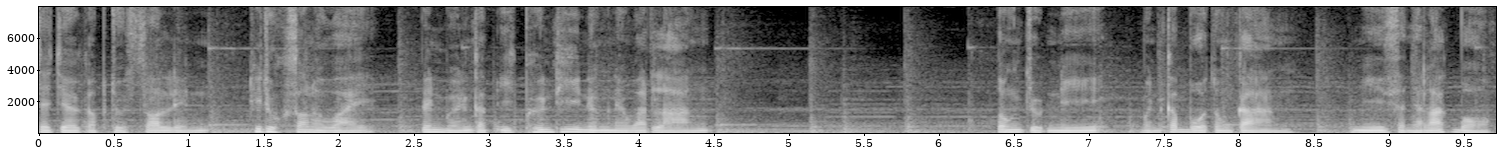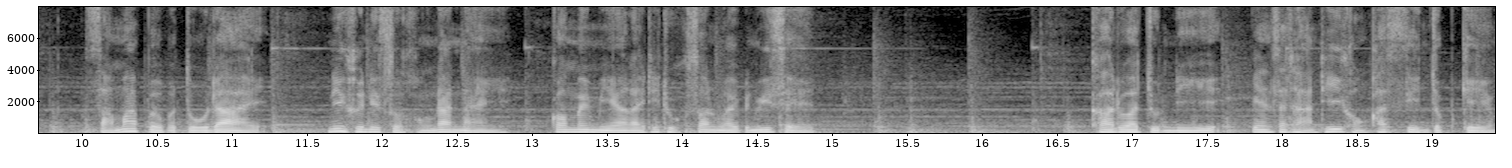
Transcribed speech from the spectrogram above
จะเจอกับจุดซ่อนเลนที่ถูกซ่อนเอาไว้ เป็นเหมือนกับอีกพื้นที่หนึ่งในวัดล้าง ตรงจุดนี้เหมือนกับโบสถ์ตรงกลาง มีสัญลักษณ์บอก สามารถเปิดประตูได้ นี่คือในส่วนของด้านในก็ไม่มีอะไรที่ถูกซ่อนไว้เป็นพิเศษ คาดว่าจุดนี้เป็นสถานที่ของคัสซีนจบเกม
